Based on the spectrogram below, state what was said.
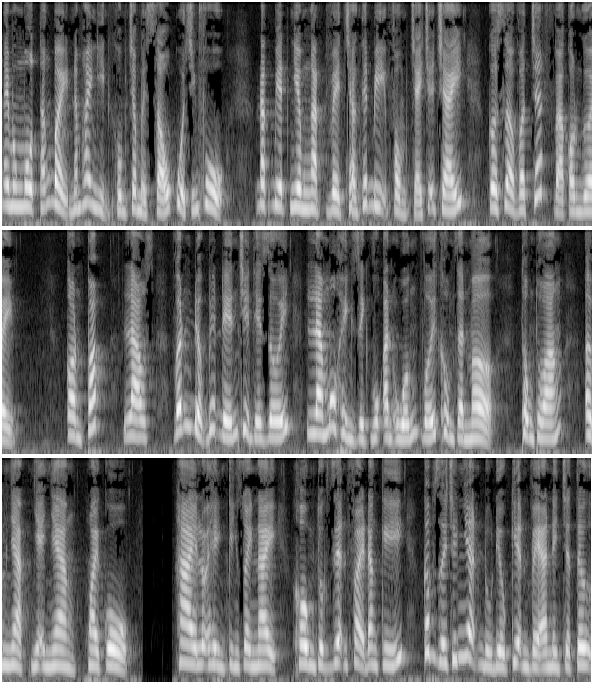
ngày 1 tháng 7 năm 2016 của Chính phủ, đặc biệt nghiêm ngặt về trang thiết bị phòng cháy chữa cháy, cơ sở vật chất và con người. Còn pub, lounge vẫn được biết đến trên thế giới là mô hình dịch vụ ăn uống với không gian mở, thông thoáng, âm nhạc nhẹ nhàng, hoài cổ. Hai loại hình kinh doanh này không thuộc diện phải đăng ký, cấp giấy chứng nhận đủ điều kiện về an ninh trật tự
